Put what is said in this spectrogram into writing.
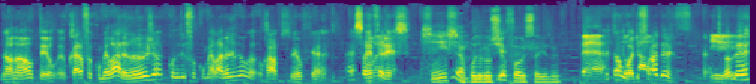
Não, não, tem, o cara foi comer laranja, quando ele foi comer laranja, o rato, entendeu? Porque é essa Olha. referência. Sim, sim. É, poderoso chefão isso aí, né? É, Então, total. Godfather. É, E- tudo a ver.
